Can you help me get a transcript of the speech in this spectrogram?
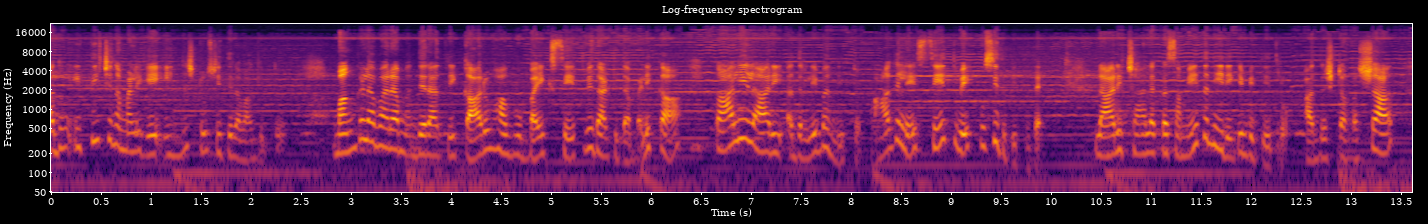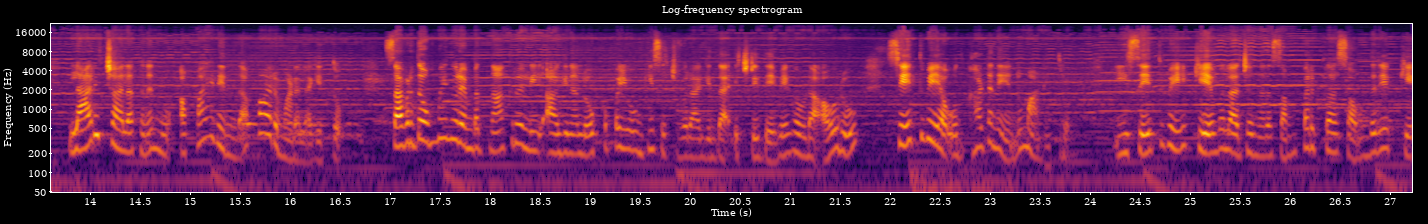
ಅದು ಇತ್ತೀಚಿನ ಮಳೆಗೆ ಇನ್ನಷ್ಟು ಶಿಥಿಲವಾಗಿತ್ತು. ಮಂಗಳವಾರ ಮಧ್ಯರಾತ್ರಿ ಕಾರು ಹಾಗೂ ಬೈಕ್ ಸೇತುವೆ ದಾಟಿದ ಬಳಿಕ ಖಾಲಿ ಲಾರಿ ಅದರಲ್ಲಿ ಬಂದಿತ್ತು. ಆಗಲೇ ಸೇತುವೆ ಕುಸಿದು ಬಿದ್ದಿದೆ. ಲಾರಿ ಚಾಲಕ ಸಮೇತ ನೀರಿಗೆ ಬಿದ್ದಿದ್ರು. ಅದೃಷ್ಟವಶಾತ್ ಲಾರಿ ಚಾಲಕನನ್ನು ಅಪಾಯದಿಂದ ಪಾರು ಮಾಡಲಾಗಿತ್ತು. ಸಾವಿರದ ಒಂಬೈನೂರ ಎಂಬತ್ನಾಲ್ಕರಲ್ಲಿ ಆಗಿನ ಲೋಕೋಪಯೋಗಿ ಸಚಿವರಾಗಿದ್ದ ಎಚ್ ಡಿ ದೇವೇಗೌಡ ಅವರು ಸೇತುವೆಯ ಉದ್ಘಾಟನೆಯನ್ನು ಮಾಡಿದ್ರು. ಈ ಸೇತುವೆ ಕೇವಲ ಜನರ ಸಂಪರ್ಕ, ಸೌಂದರ್ಯಕ್ಕೆ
